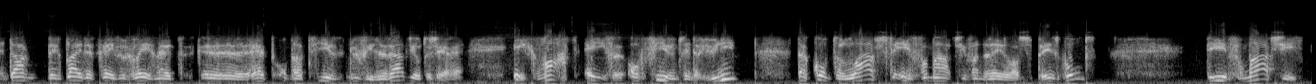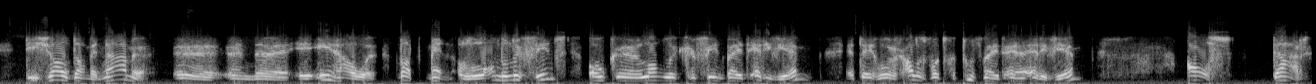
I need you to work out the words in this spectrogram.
en daarom ben ik blij dat ik even gelegenheid eh, heb om dat hier nu via de radio te zeggen. Ik wacht even op 24 juni. Dan komt de laatste informatie van de Nederlandse Prinsbond. Die informatie die zal dan met name eh, een, eh, inhouden wat men landelijk vindt. Ook landelijk vindt bij het RIVM. En tegenwoordig alles wordt getoetst bij het RIVM. Als daar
